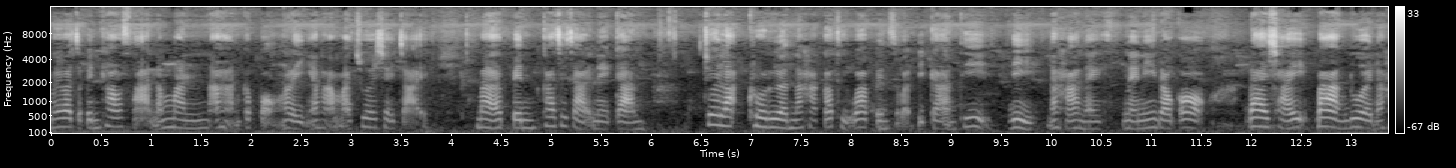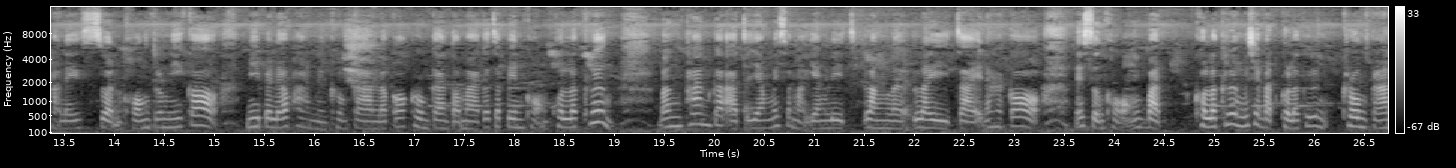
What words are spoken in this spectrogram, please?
ไม่ว่าจะเป็นข้าวสารน้ำมันอาหารกระป๋องอะไรอย่างเงี้ยค่ะมาช่วยใช้จ่ายมาเป็นค่าใช้จ่ายในการช่วยละครัวเรือนนะคะ ก็ถือว่าเป็นสวัสดิการที่ดีนะคะ ในในนี้เราก็ ได้ใช้บ้างด้วยนะคะ ในส่วนของตรงนี้ก็มีไปแล้วผ่านหนึ่งโครงการ แล้วก็โครงการต่อมาก็จะเป็นของคนละครึ่ง บางท่านก็อาจจะยังไม่สมัครยังเลลังเลใจนะคะก็ในส่วนของบัตรคนละครึ่งไม่ใช่บัตรคนละครึ่ง โครงการ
